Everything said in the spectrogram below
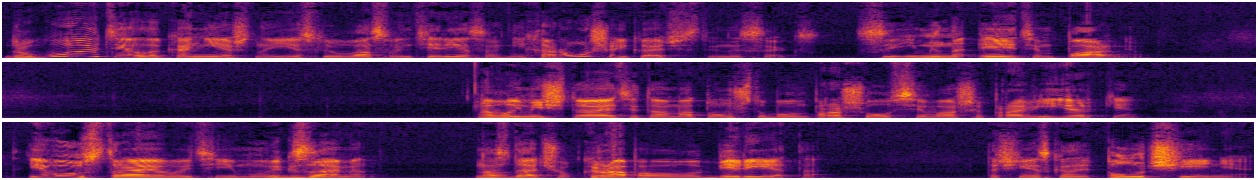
Другое дело, конечно, если у вас в интересах не хороший и качественный секс с именно этим парнем, а вы мечтаете там о том, чтобы он прошел все ваши проверки, и вы устраиваете ему экзамен на сдачу крапового берета, точнее сказать, получение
